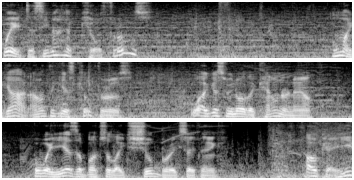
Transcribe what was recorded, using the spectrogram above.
Wait, does he not have kill throws? Oh my god, I don't think he has kill throws. Well, I guess we know the counter now. But wait, he has a bunch of like shield breaks, I think. Okay, he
